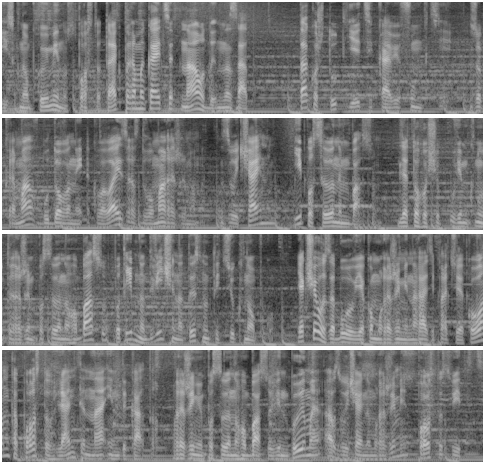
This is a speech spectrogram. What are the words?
і з кнопкою мінус. Просто трек перемикається на один назад. Також тут є цікаві функції, зокрема, вбудований еквалайзер з двома режимами звичайним і посиленим басом. Для того, щоб увімкнути режим посиленого басу, потрібно двічі натиснути цю кнопку. Якщо ви забули, в якому режимі наразі працює колонка, просто гляньте на індикатор. В режимі посиленого басу він блиме, а в звичайному режимі просто світиться.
